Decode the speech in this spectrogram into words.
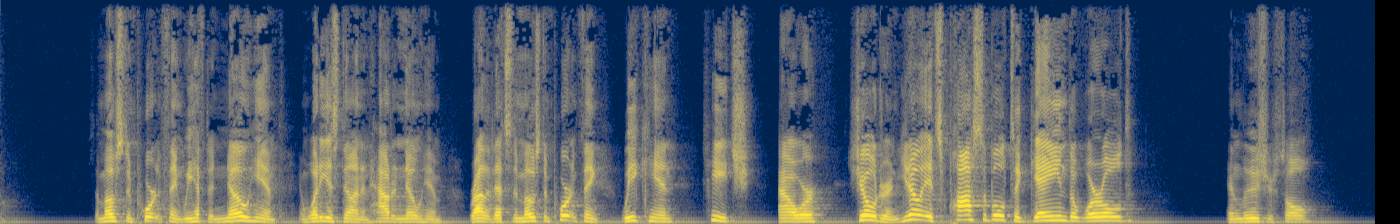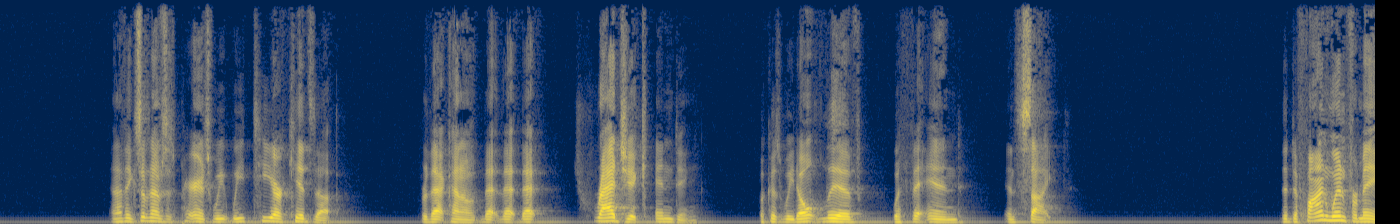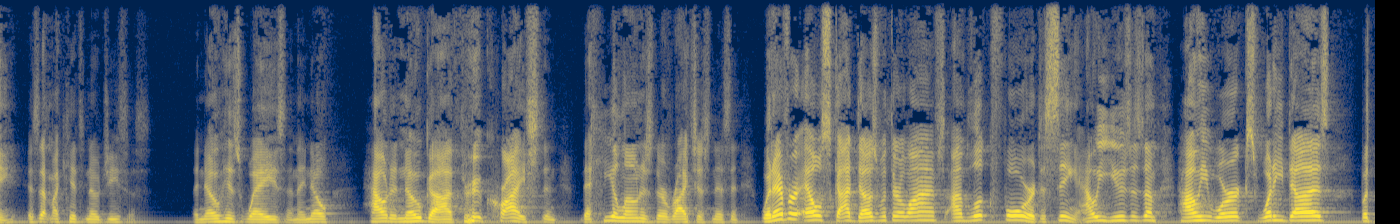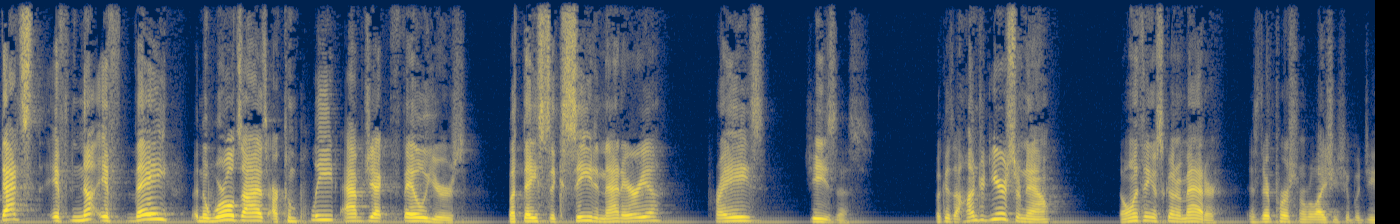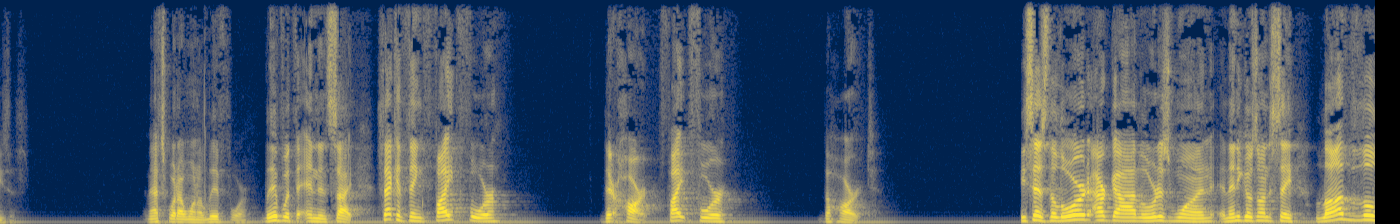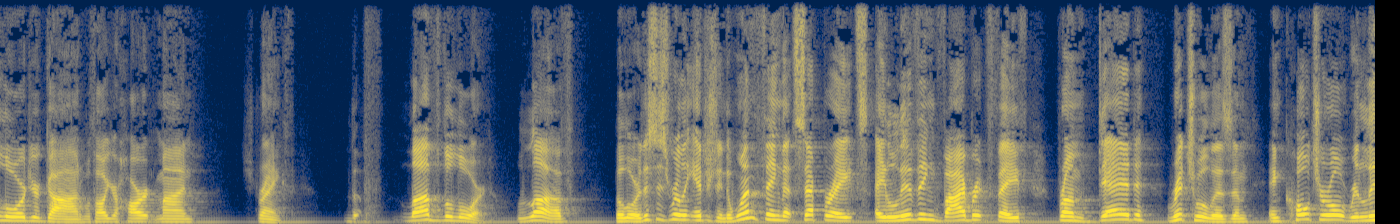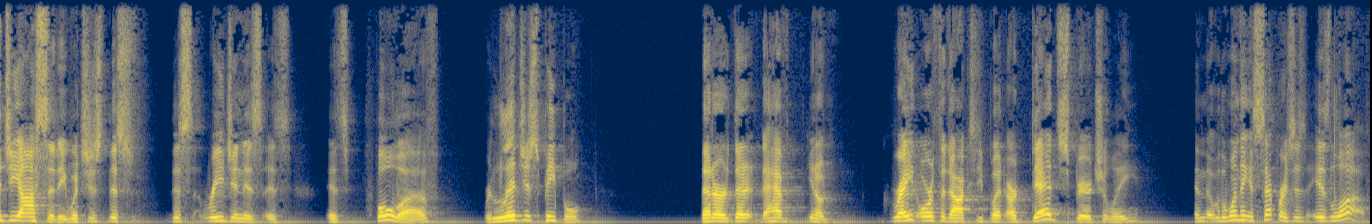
The most important thing. We have to know Him and what He has done and how to know Him. Rather, that's the most important thing we can teach our children. You know, it's possible to gain the world and lose your soul. And I think sometimes as parents, we, we tee our kids up for that kind of that, that, that tragic ending because we don't live with the end in sight the defined win for me is that my kids know Jesus. They know his ways and they know how to know God through Christ and that he alone is their righteousness. And whatever else God does with their lives, I look forward to seeing how he uses them, how he works, what he does. But that's if not if they in the world's eyes are complete abject failures, but they succeed in that area, praise Jesus. Because a hundred years from now, the only thing that's going to matter is their personal relationship with Jesus. And that's what I want to live for. Live with the end in sight. Second thing, fight for their heart. Fight for the heart. He says, The Lord our God, the Lord is one. And then he goes on to say, Love the Lord your God with all your heart, mind, strength. Love the Lord. Love the Lord. This is really interesting. The one thing that separates a living, vibrant faith from dead ritualism and cultural religiosity, which is this, this region is, is, is full of religious people that are that have you know great orthodoxy but are dead spiritually. And the, the one thing that separates is, is love.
